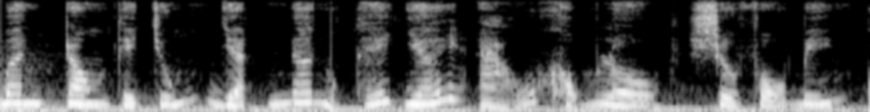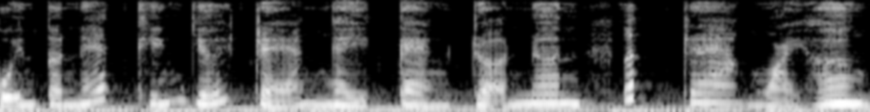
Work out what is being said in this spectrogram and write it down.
Bên trong thì chúng dệt nên một thế giới ảo khổng lồ. Sự phổ biến của Internet khiến giới trẻ ngày càng trở nên ít ra ngoài hơn.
